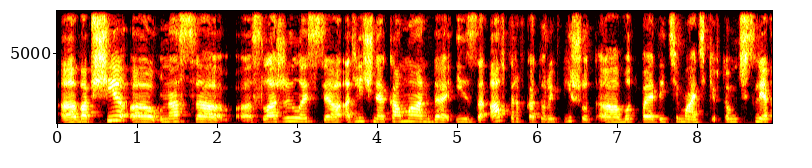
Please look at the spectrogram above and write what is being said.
А, вообще а, у нас а, сложилась отличная команда из авторов, которые пишут вот по этой тематике, в том числе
